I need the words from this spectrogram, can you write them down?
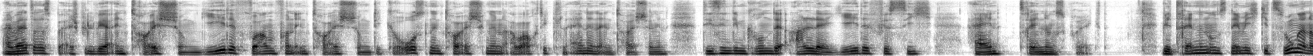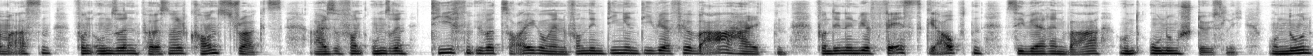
Ein weiteres Beispiel wäre Enttäuschung. Jede Form von Enttäuschung, die großen Enttäuschungen, aber auch die kleinen Enttäuschungen, die sind im Grunde alle, jede für sich, ein Trennungsprojekt. Wir trennen uns nämlich gezwungenermaßen von unseren Personal Constructs, also von unseren tiefen Überzeugungen, von den Dingen, die wir für wahr halten, von denen wir fest glaubten, sie wären wahr und unumstößlich. Und nun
